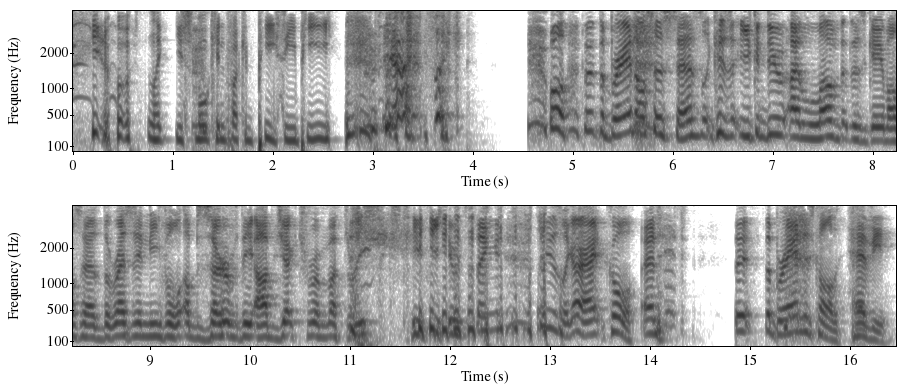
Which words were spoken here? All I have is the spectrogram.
you know, like you smoking fucking PCP. yeah it's like well the, the brand also says because you can do i love that this game also has the resident evil observe the object from a 360 view thing so he's like all right cool and the, the brand is called heavy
